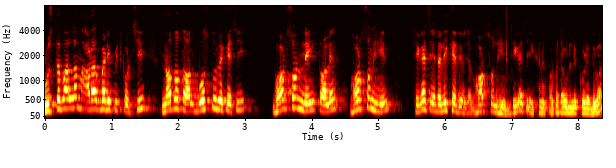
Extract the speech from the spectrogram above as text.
বুঝতে পারলাম? আরও একবার রিপিট করছি। নততল বস্তু রেখেছি। ঘর্ষণ নেই তলে, ঘর্ষণহীন, ঠিক আছে? এটা লিখে দেওয়া যায় ঘর্ষণহীন, ঠিক আছে? এখানে কথাটা উল্লেখ করে দেবা।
